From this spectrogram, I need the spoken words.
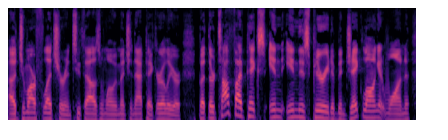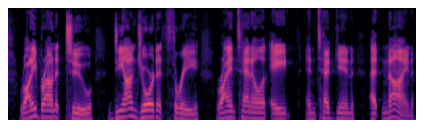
uh, Jamar Fletcher in 2001. We mentioned that pick earlier. But their top five picks in in this period have been Jake Long at one Ronnie Brown at two, Dion Jordan at three, Ryan Tannehill at eight, and Ted Ginn at nine.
